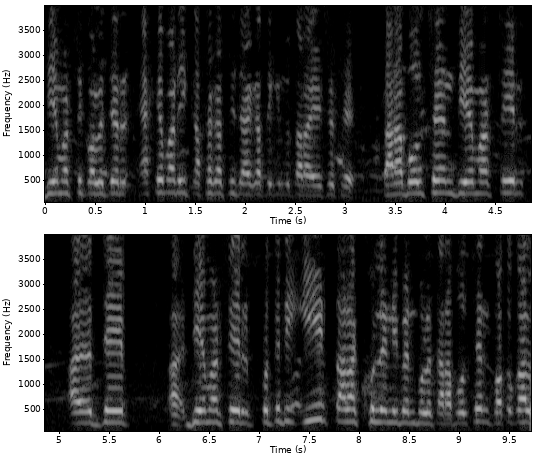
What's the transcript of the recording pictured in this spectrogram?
ডিএমআরসি কলেজের একেবারেই কাছাকাছি জায়গাতে কিন্তু তারা এসেছে। তারা বলছেন ডিএমআরসির যে ডিএমআরসির প্রতিটি ইট তারা খুলে নেবেন বলে তারা বলছেন। গতকাল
